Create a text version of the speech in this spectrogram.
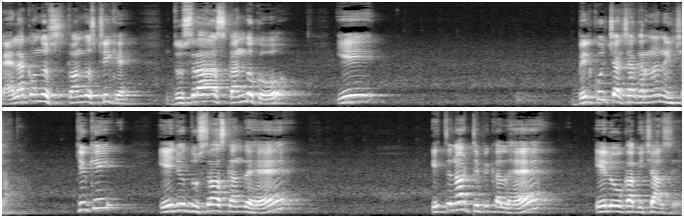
पहला कंद स्कंद ठीक है। दूसरा स्कंद को ये बिल्कुल चर्चा करना नहीं चाहता। क्योंकि ये जो दूसरा स्कंद है, इतना टिपिकल है ये लोगों का विचार से।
